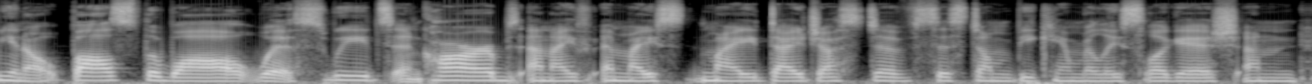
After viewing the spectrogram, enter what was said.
you know balls to the wall with sweets and carbs. And i and my my digestive system became really sluggish. And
